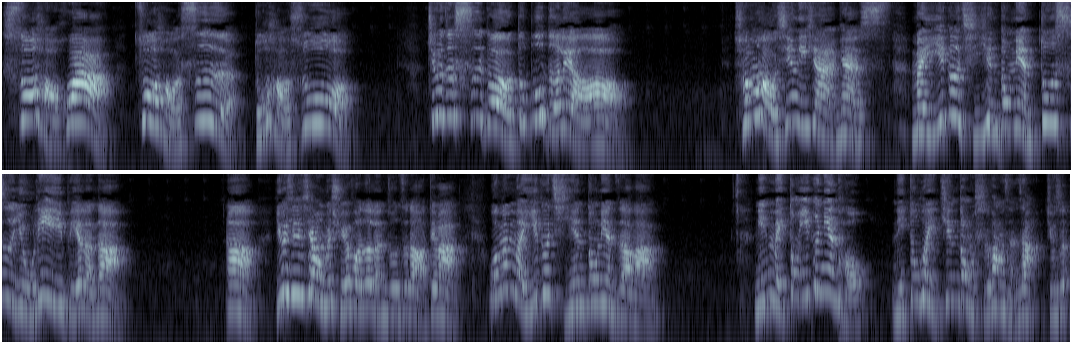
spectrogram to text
说好话，做好事，读好书，就这四个都不得了。存好心，你想想看。每一个起心动念都是有利于别人的，啊，尤其是像我们学佛的人都知道，对吧？我们每一个起心动念，知道吧？你每动一个念头，你都会惊动十方神上，就是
